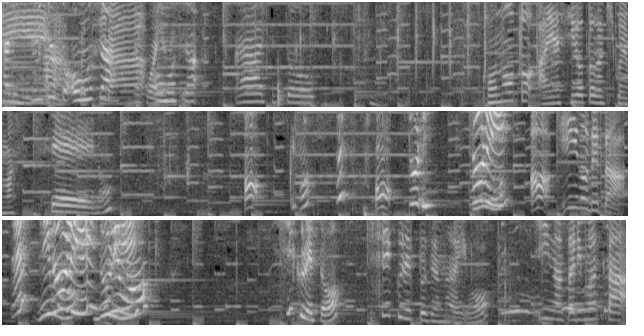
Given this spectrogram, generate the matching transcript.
サリー。ちょっと重さ。重さ。あーちょっと。この音怪しい音が聞こえます。せーの。あえおドリドリあいいの出た。えドリドリシークレット？シークレットじゃないよ。いいの当たりました。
